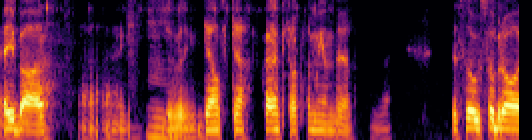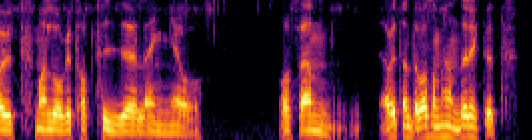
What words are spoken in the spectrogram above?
Eibar. Uh, mm. Det är väl ganska självklart för min del det såg så bra ut. Man låg i topp 10 länge och, och sen, jag vet inte vad som hände riktigt.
